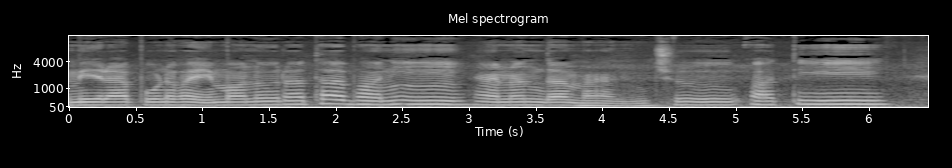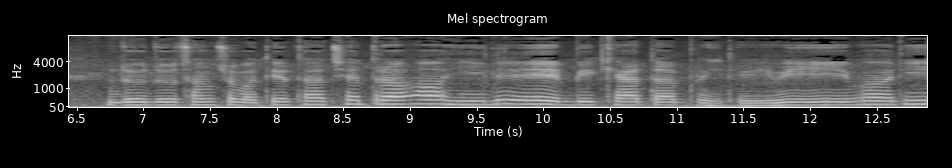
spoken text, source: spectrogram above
मेरा पूर्ण भए मनोरथ भनी आनन्द मान्छु अति। जो जो छन् शुभ तीर्थ क्षेत्र अहिले विख्यात पृथ्वीभरि।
